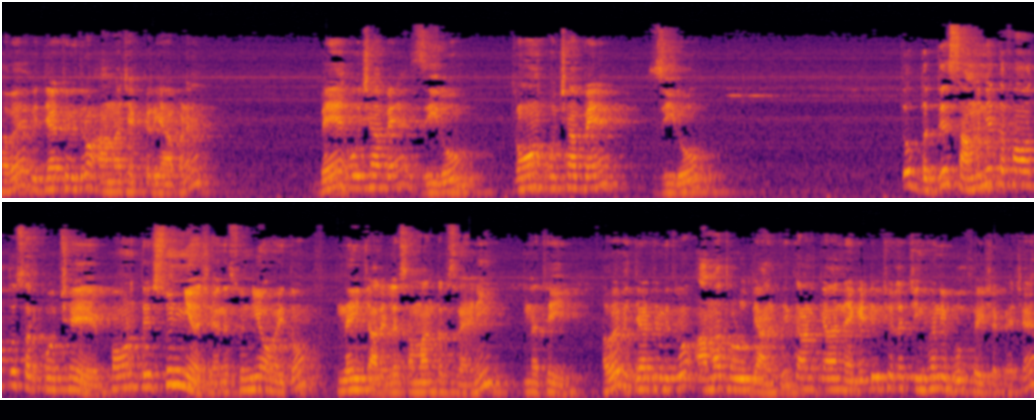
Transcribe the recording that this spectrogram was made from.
હવે વિદ્યાર્થી મિત્રો, આમાં ચેક કરીએ આપણે. બે ઓછા બે, ઝીરો. ત્રણ ઓછા બે, ઝીરો. તો બધે સામાન્ય તફાવત તો સરખો છે, પણ તે શૂન્ય છે અને શૂન્ય હોય તો નહીં ચાલે, એટલે સમાંતર શ્રેણી નથી. હવે વિદ્યાર્થી મિત્રો, આમાં થોડું ધ્યાનથી, કારણ કે આ નેગેટિવ છે, એટલે ચિહ્નની ભૂલ થઈ શકે છે.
